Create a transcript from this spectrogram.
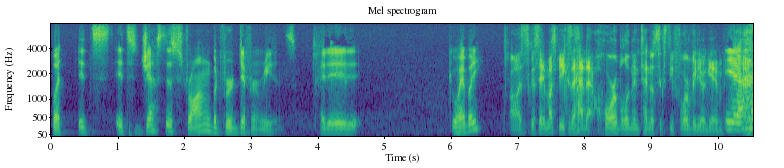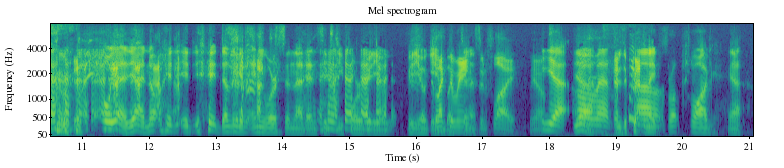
but it's it's just as strong, but for different reasons. It, it go ahead, buddy. Oh, I was just gonna say it must be because I had that horrible Nintendo 64 video game. Yeah. Oh yeah, yeah. No, it it, it doesn't get any worse than that N64 video video game. Collect but, the uh, wings and fly. Yeah. yeah. Yeah. Oh man. through the kryptonite fro- fog. Yeah.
